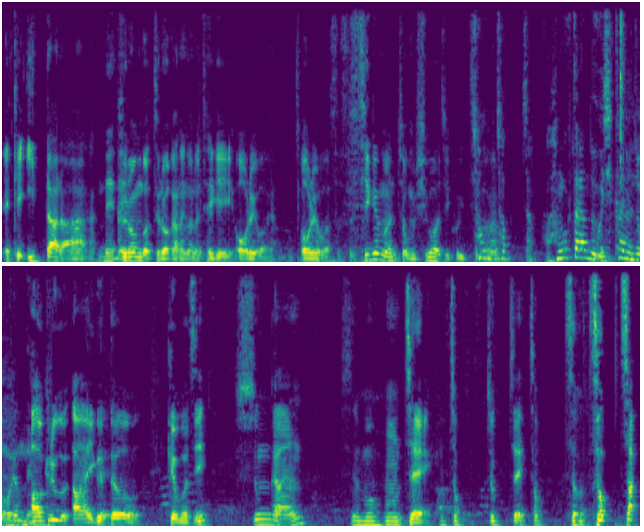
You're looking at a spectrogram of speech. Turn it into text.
이렇게 잇따라 네네. 그런 거 들어가는 거는 되게 어려워요. 어려웠었어. 지금은 좀 쉬워지고 있지만. 청첩장 아, 한국 사람도 의식하면 좀 어렵네요 아 그리고 아 이것도 그 뭐지 순간 뭐제 접촉제 접 접 접착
